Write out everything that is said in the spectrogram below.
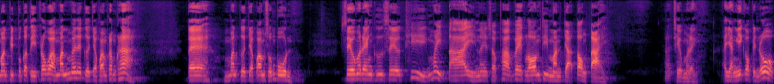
มันผิดปกติ เพราะว่ามันไม่ได้เกิดจากความคร่ำคร่า แต่มันเกิดจากความสมบูรณ์ เซลล์มะเร็งคือเซลล์ที่ไม่ตายในสภาพแวดล้อมที่มันจะต้องตายเซลล์มะเร็ง ไอ้อย่างนี้ก็เป็นโรค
